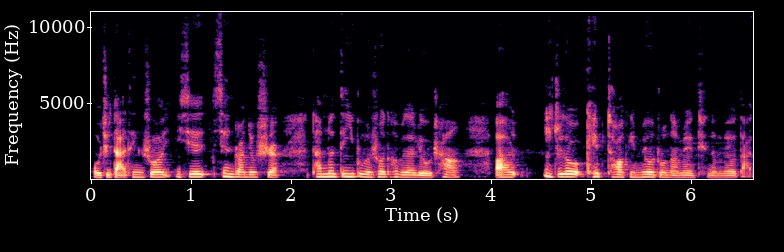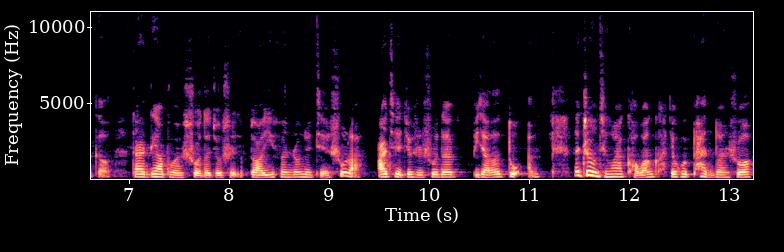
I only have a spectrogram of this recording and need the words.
我去打听说一些现状，就是他们的第一部分说的特别的流畅，啊，一直都 keep talking，没有中断，没有停顿，没有打更。但是第二部分说的就是不到一分钟就结束了，而且就是说的比较的短。那这种情况下，考官可就会判断说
